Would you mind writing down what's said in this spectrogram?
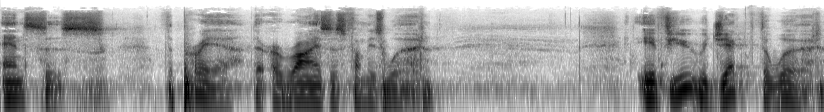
answers the prayer that arises from His word. If you reject the word,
